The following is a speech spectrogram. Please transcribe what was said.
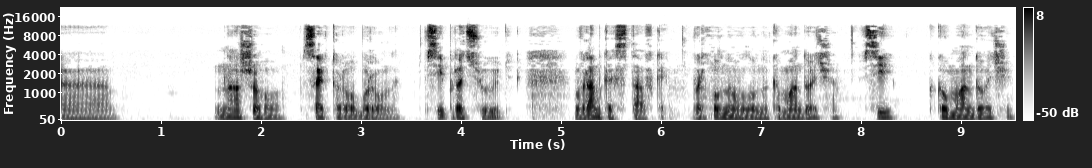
е, нашого сектору оборони. Всі працюють в рамках ставки Верховного головнокомандувача. Всі командувачі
